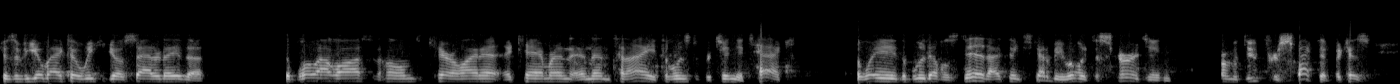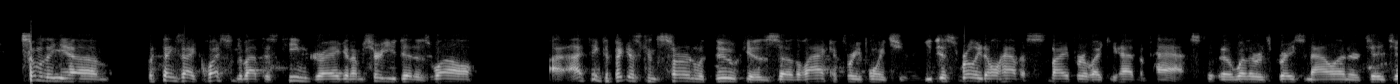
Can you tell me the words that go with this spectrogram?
Because if you go back to a week ago Saturday, the the blowout loss at home to Carolina at Cameron, and then tonight to lose to Virginia Tech, the way the Blue Devils did, I think it's got to be really discouraging from a Duke perspective because some of the um, the things I questioned about this team, Greg, and I'm sure you did as well. I, I think the biggest concern with Duke is uh, the lack of three point shooting. You just really don't have a sniper like you had in the past, uh, whether it's Grayson Allen or J.J.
